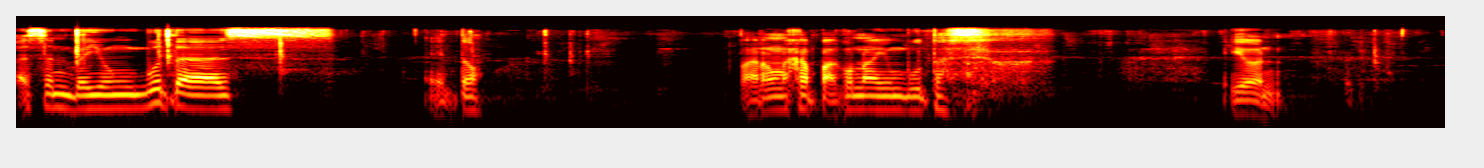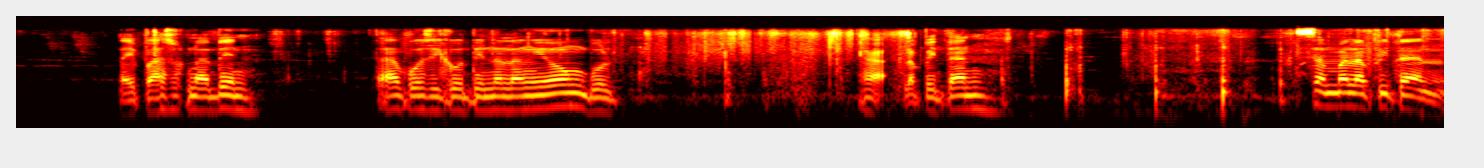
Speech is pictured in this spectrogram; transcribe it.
Asan ba yung butas? Ito. Parang nakapa ko na yung butas. Yun. Naipasok natin. Tapos ikutin na lang yung bolt. Ha, lapitan. Sa malapitan.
